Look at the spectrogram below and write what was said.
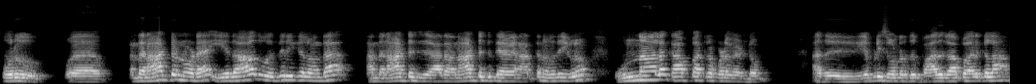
ஒரு அந்த நாட்டினோட ஏதாவது எதிரிகள் வந்தா அந்த நாட்டுக்கு அந்த நாட்டுக்கு தேவையான அத்தனை உதவிகளும் உன்னால காப்பாற்றப்பட வேண்டும். அது எப்படி சொல்றது? பாதுகாப்பா இருக்கலாம்.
